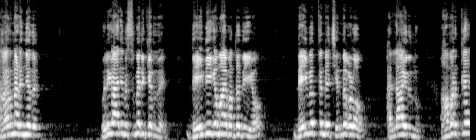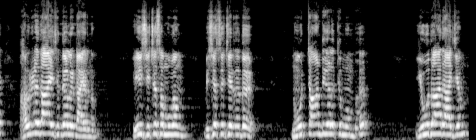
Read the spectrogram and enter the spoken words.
തകർന്നടിഞ്ഞത്? ഒരു കാര്യം വിസ്മരിക്കരുത്. ദൈവികമായ പദ്ധതിയോ ദൈവത്തിന്റെ ചിന്തകളോ അല്ലായിരുന്നു. അവർക്ക് അവരുടേതായ ചിന്തകൾ ഉണ്ടായിരുന്നു. ഈ ശിശു സമൂഹം വിശ്വസിച്ചിരുന്നത് നൂറ്റാണ്ടുകൾക്ക് മുമ്പ് യൂതാരാജ്യം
